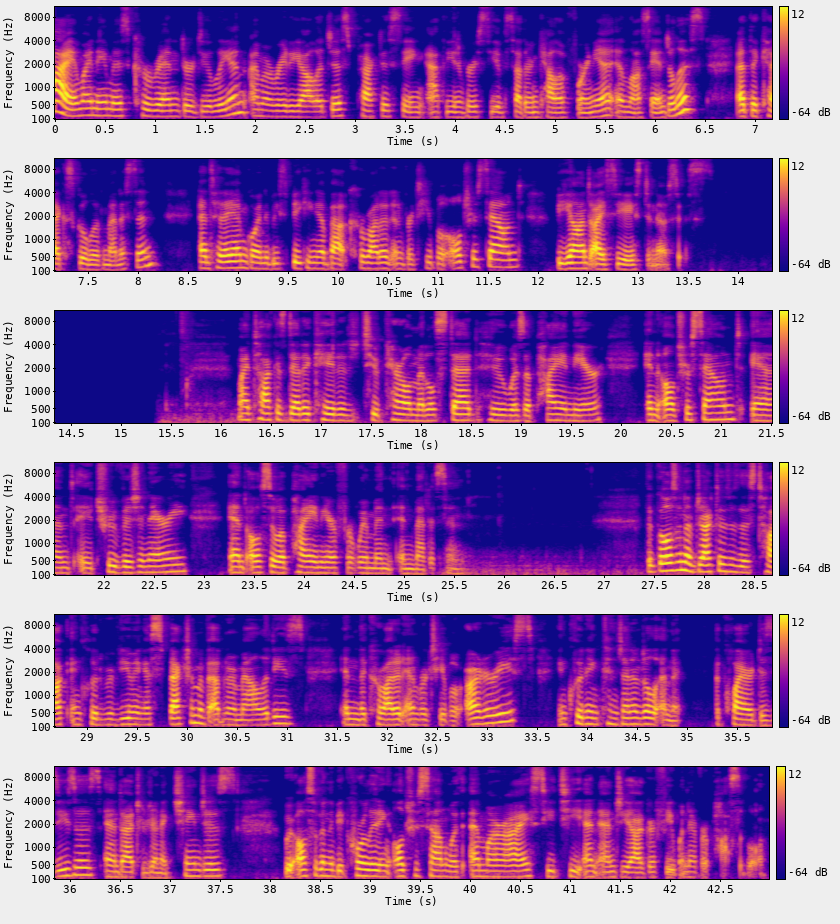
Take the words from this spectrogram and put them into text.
Hi, my name is Corinne Deurdulian. I'm a radiologist practicing at the University of Southern California in Los Angeles at the Keck School of Medicine. And today I'm going to be speaking about carotid and vertebral ultrasound beyond ICA stenosis. My talk is dedicated to Carol Mittelstaedt, who was a pioneer in ultrasound and a true visionary, and also a pioneer for women in medicine. The goals and objectives of this talk include reviewing a spectrum of abnormalities in the carotid and vertebral arteries, including congenital and acquired diseases and iatrogenic changes. We're also going to be correlating ultrasound with MRI, CT, and angiography whenever possible.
